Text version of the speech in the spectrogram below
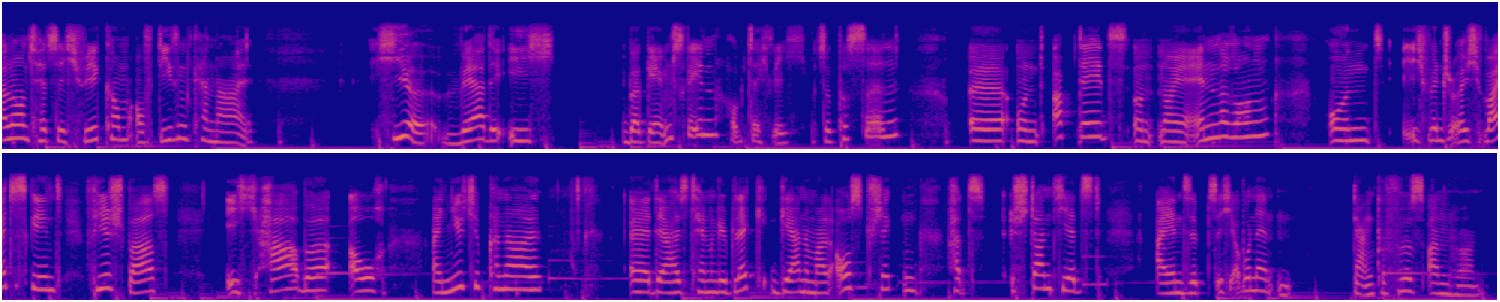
Hallo und herzlich willkommen auf diesem Kanal. Hier werde ich über Games reden, hauptsächlich Supercell äh, und Updates und neue Änderungen. Und ich wünsche euch weitestgehend viel Spaß. Ich habe auch einen YouTube-Kanal, äh, der heißt Henry Black. Gerne mal auschecken. Hat Stand jetzt 71 Abonnenten. Danke fürs Anhören.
